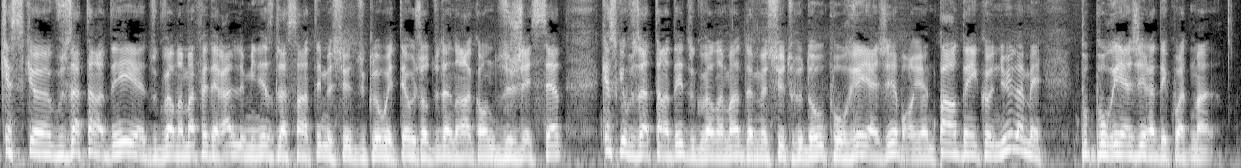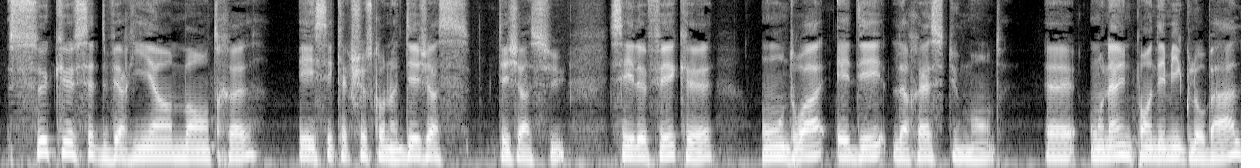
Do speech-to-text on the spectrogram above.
qu'est-ce que vous attendez euh, du gouvernement fédéral? Le ministre de la Santé, Monsieur Duclos, était aujourd'hui dans une rencontre du G7. Qu'est-ce que vous attendez du gouvernement de Monsieur Trudeau pour réagir? Bon, il y a une part d'inconnu, là, mais pour réagir adéquatement. Ce que cette variant montre, et c'est quelque chose qu'on a déjà déjà su, c'est le fait que on doit aider le reste du monde. Euh, on a une pandémie globale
